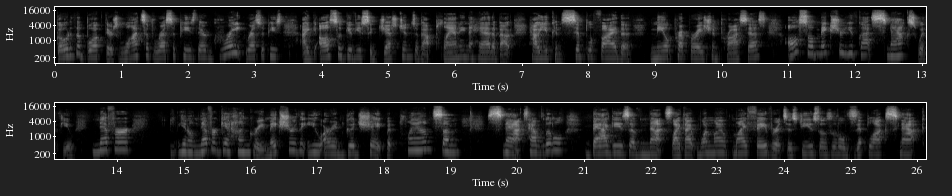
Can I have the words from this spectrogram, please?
Go to the book. There's lots of recipes there, great recipes. I also give you suggestions about planning ahead, about how you can simplify the meal preparation process. Also, make sure you've got snacks with you. Never you know, never get hungry. Make sure that you are in good shape, but plan some snacks. Have little baggies of nuts. Like I, one of my, my favorites is to use those little Ziploc snack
